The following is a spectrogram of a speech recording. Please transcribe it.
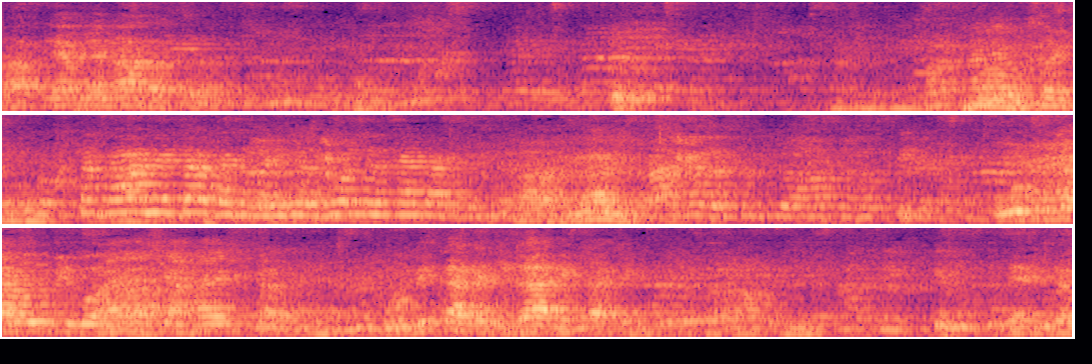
आपल्या आपल्या नादात फक्त गाणे टाकायचं पाहिजे बोललेलं काय टाकायचं उभी काढ, उभी उभी काढायची गाडी टाकायची. त्यांच्या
